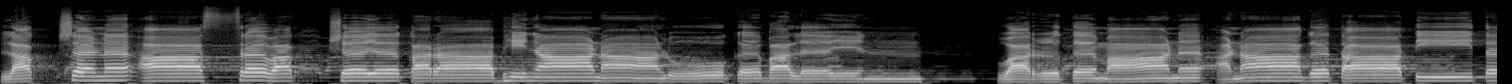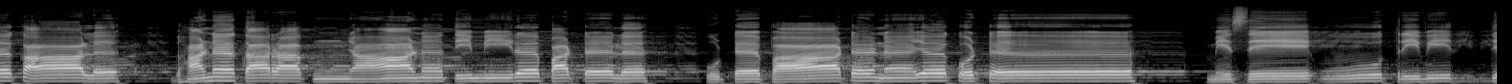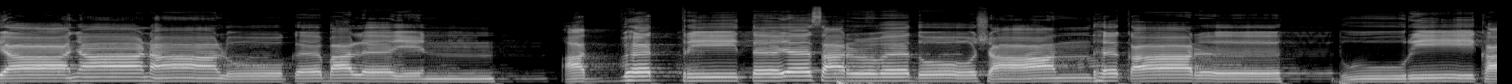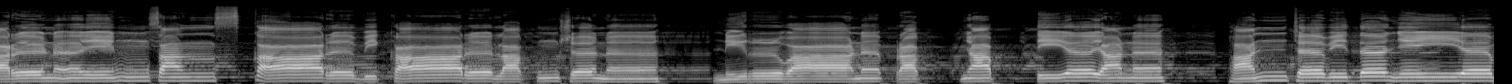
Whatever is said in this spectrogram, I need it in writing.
ලක්ෂණ ආශ්‍රවක්ෂය කරාභිඥානාලෝක බලයෙන් වර්තමාන අනාගතාතීත කාල घनතරක්ඥාන තිමිර පටල උටපාටනය කොට මෙසේ වූ ත්‍රිවිද්‍යාඥානාලෝක බලයෙන් අද්වත්‍රීතය भत्रितयसर्वदोषान्धकार दूरीकर संस्कारविकारलक्षण निर्वाणप्रज्ञाप्तयान् පංචවිධඥීය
